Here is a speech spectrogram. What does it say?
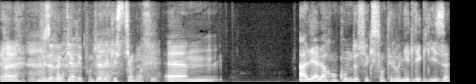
vous avez bien répondu à la question. Merci. Euh, aller à la rencontre de ceux qui sont éloignés de l'Église,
